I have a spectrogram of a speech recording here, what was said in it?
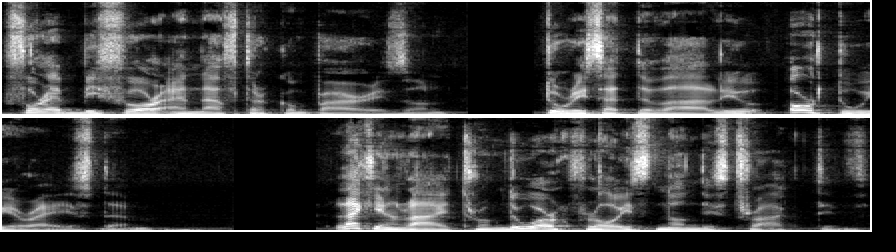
for a before and after comparison, to reset the value or to erase them. Like in Lightroom, the workflow is non-destructive.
